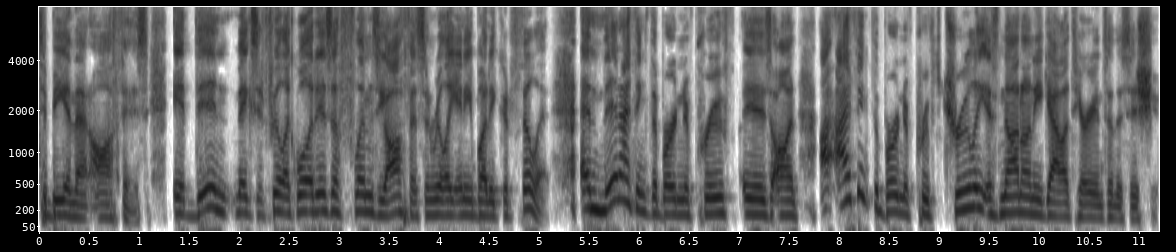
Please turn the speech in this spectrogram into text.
to be in that office, it then makes it feel like well, it is a flimsy office, and really anybody could fill it. And then I think the burden of proof is on. I, I think the burden of proof truly is not on egalitarians in this issue.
